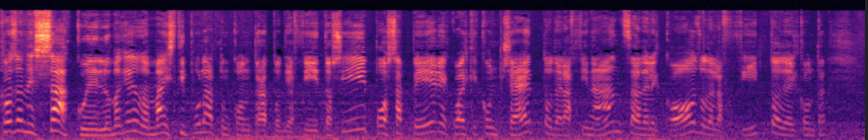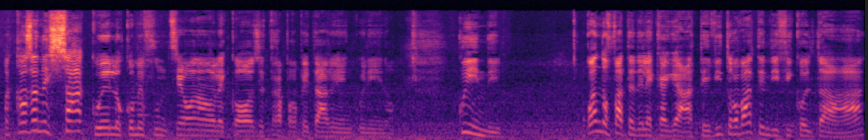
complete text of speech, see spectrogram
cosa ne sa quello? Magari non ha mai stipulato un contratto di affitto. Sì, può sapere qualche concetto della finanza, delle cose, dell'affitto, del contratto. Ma cosa ne sa quello come funzionano le cose tra proprietario e inquilino? Quindi, quando fate delle cagate e vi trovate in difficoltà,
